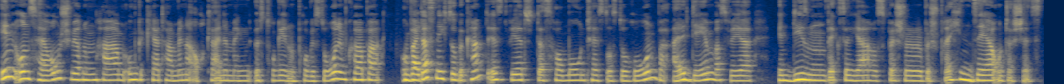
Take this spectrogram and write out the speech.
in uns herumschwirren haben. Umgekehrt haben Männer auch kleine Mengen Östrogen und Progesteron im Körper. Und weil das nicht so bekannt ist, wird das Hormon Testosteron bei all dem, was wir in diesem Wechseljahres-Special besprechen, sehr unterschätzt.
